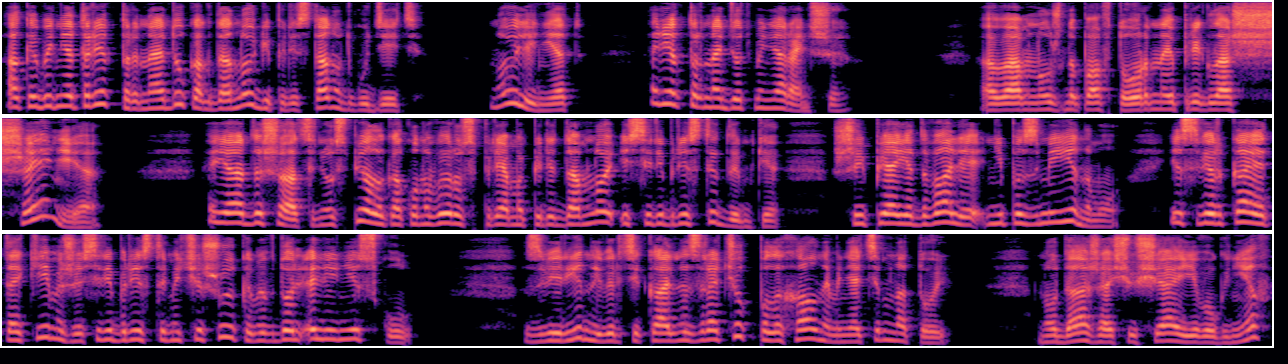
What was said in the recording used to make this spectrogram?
а кабинет ректора найду, когда ноги перестанут гудеть. Ну или нет. Ректор найдет меня раньше. «А вам нужно повторное приглашение?» Я отдышаться не успела, как он вырос прямо передо мной из серебристой дымки, шипя едва ли не по-змеиному, и сверкая такими же серебристыми чешуйками вдоль линии скул. Звериный вертикальный зрачок полыхал на меня темнотой. Но даже ощущая его гнев,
